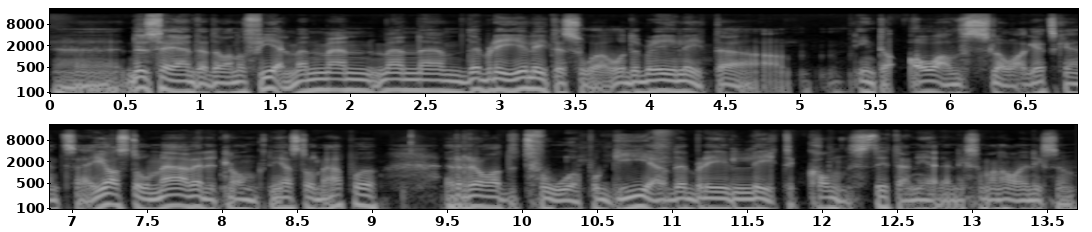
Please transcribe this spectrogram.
Eh, nu säger jag inte att det var något fel, men, men, men eh, det blir ju lite så. Och det blir lite, ja, inte avslaget ska jag inte säga. Jag stod med väldigt långt. Jag stod med på rad två på G. Och det blir lite konstigt där nere. Liksom. Man har ju liksom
